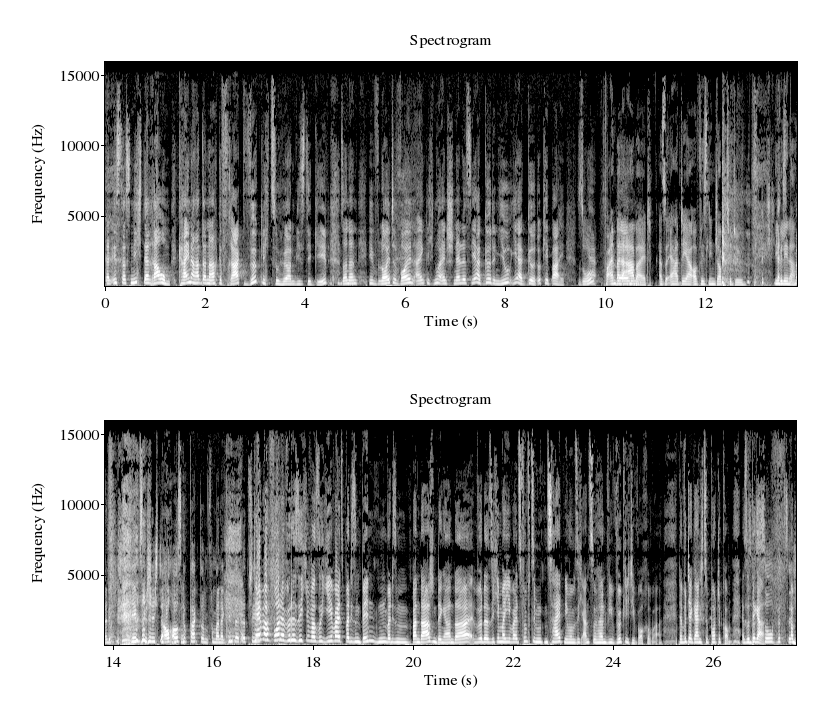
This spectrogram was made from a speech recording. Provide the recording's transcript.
dann ist das nicht der Raum. Keiner hat danach gefragt, wirklich zu hören, wie es dir geht, sondern die Leute wollen eigentlich nur ein schnelles, yeah, good, and you, yeah, good, okay, bye. So. Ja, vor allem bei der Ähm, Arbeit. Also er hatte ja obviously einen Job to do. Liebe Jetzt Lena. meine Lebensgeschichte auch ausgepackt und von meiner Kindheit erzählt. Stell mal vor, der würde sich immer so jeweils bei diesen Binden, bei diesen Bandagendingern da, würde er sich immer jeweils 15 Minuten Zeit nehmen, um sich anzuhören, wie wirklich die Woche war. Da wird er gar nicht zu Potte kommen. Also, Das Digga. ist so witzig. komm.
